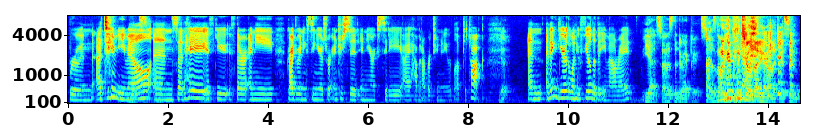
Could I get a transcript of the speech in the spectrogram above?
Bruin ad team email yes. and said, "Hey, if you if there are any graduating seniors who are interested in New York City, I have an opportunity. Would love to talk." Yeah. And I think you're the one who fielded the email, right? Yes, I was the director, so I was the one who controlled yeah. that email address, and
